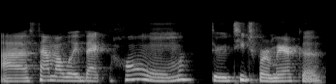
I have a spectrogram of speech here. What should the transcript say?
I found my way back home through Teach for America.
